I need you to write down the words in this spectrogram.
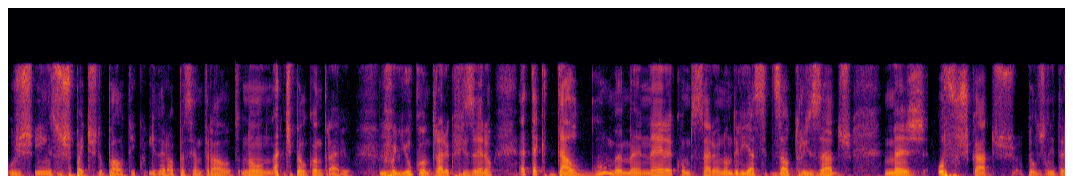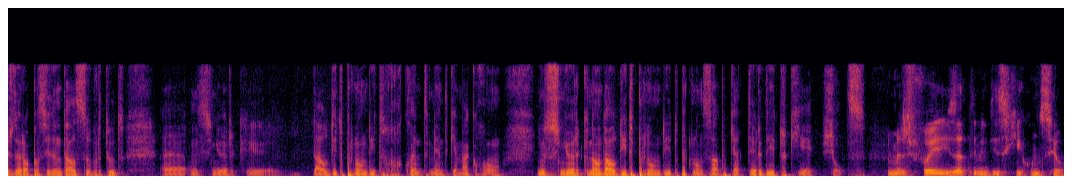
os insuspeitos do Báltico e da Europa Central, não, antes pelo contrário. Uhum. Foi o contrário que fizeram, até que de alguma maneira começaram, eu não diria a ser desautorizados, mas ofuscados pelos líderes da Europa Ocidental, sobretudo uh, um senhor que dá o dito por não dito recorrentemente, que é Macron, e um senhor que não dá o dito por não dito porque não sabe o que há de ter dito, que é Schultz. Mas foi exatamente isso que aconteceu.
